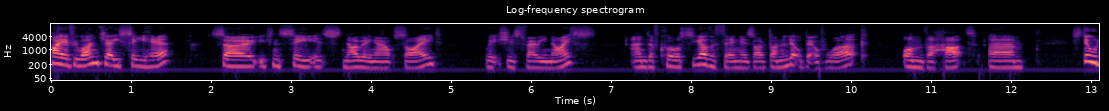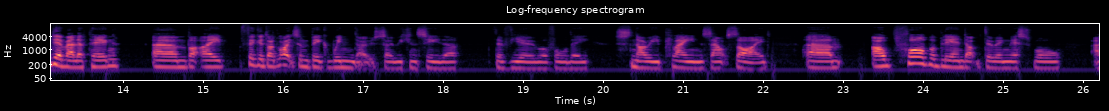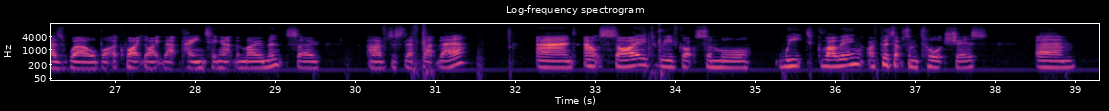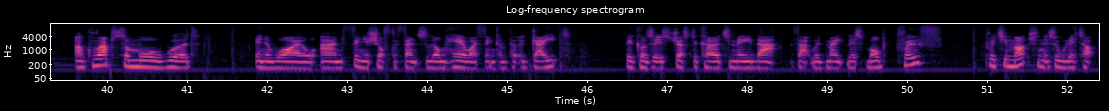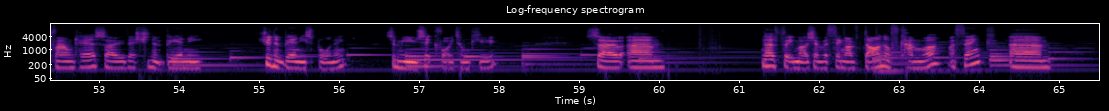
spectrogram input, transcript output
Hi everyone, JC here. So you can see it's snowing outside, which is very nice. And of course, the other thing is I've done a little bit of work on the hut. Um, still developing, um, but I figured I'd like some big windows so we can see the the view of all the snowy plains outside. Um, I'll probably end up doing this wall as well, but I quite like that painting at the moment, so I've just left that there. And outside we've got some more wheat growing. I've put up some torches. Um, I'll grab some more wood in a while and finish off the fence along here I think and put a gate because it's just occurred to me that that would make this mob proof pretty much and it's all lit up round here so there shouldn't be any shouldn't be any spawning some music right on cue so um, that's pretty much everything I've done off camera, I think. Um,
